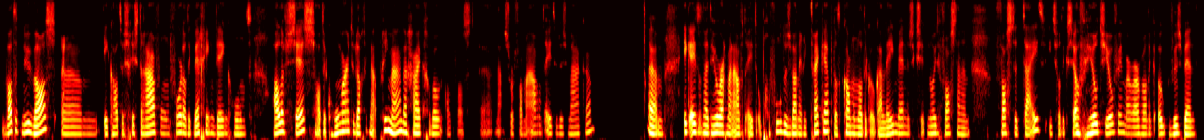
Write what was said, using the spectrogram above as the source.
wat het nu was, um, ik had dus gisteravond, voordat ik wegging, denk rond half zes, had ik honger. Toen dacht ik, nou prima, dan ga ik gewoon alvast uh, nou, een soort van mijn avondeten dus maken. Um, ik eet altijd heel erg mijn avondeten op gevoel. Dus wanneer ik trek heb, dat kan omdat ik ook alleen ben. Dus ik zit nooit vast aan een vaste tijd. Iets wat ik zelf heel chill vind, maar waarvan ik ook bewust ben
